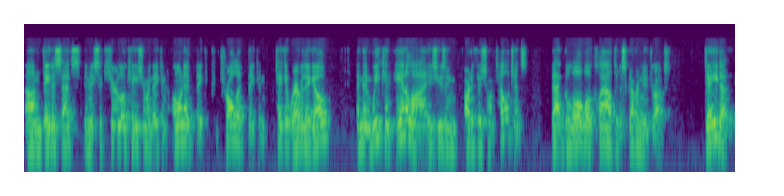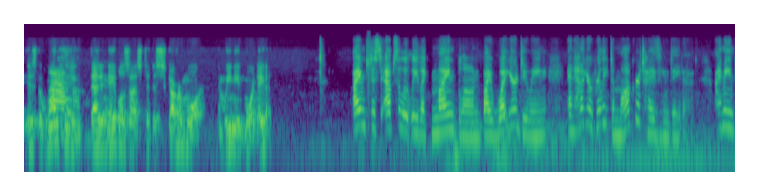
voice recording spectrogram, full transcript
um, data sets in a secure location where they can own it, they can control it, they can take it wherever they go. And then we can analyze using artificial intelligence that global cloud to discover new drugs. Data is the one wow. thing that enables us to discover more, and we need more data. I'm just absolutely like mind blown by what you're doing and how you're really democratizing data. I mean,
